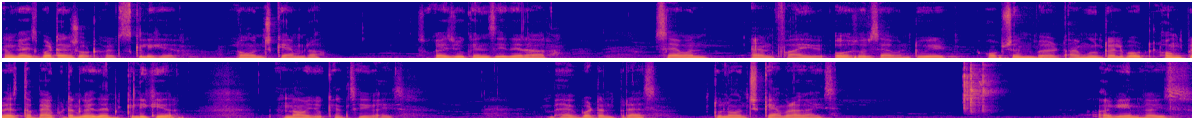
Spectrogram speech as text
And guys button shortcuts click here. Launch camera. So guys you can see there are 7 and 5 oh sorry 7 to 8 option but i'm going to tell about. Long press the back button guys then click here. Now you can see guys. Back button press to launch camera guys. Again guys.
